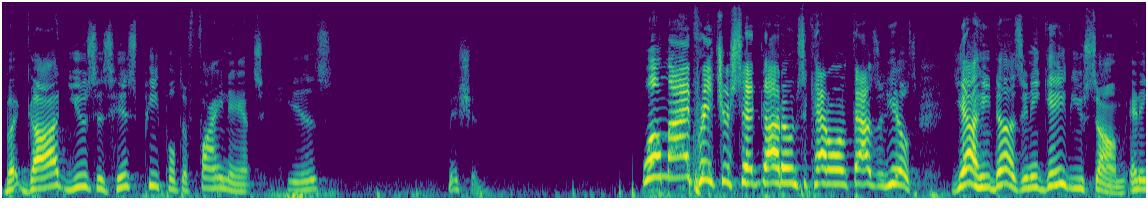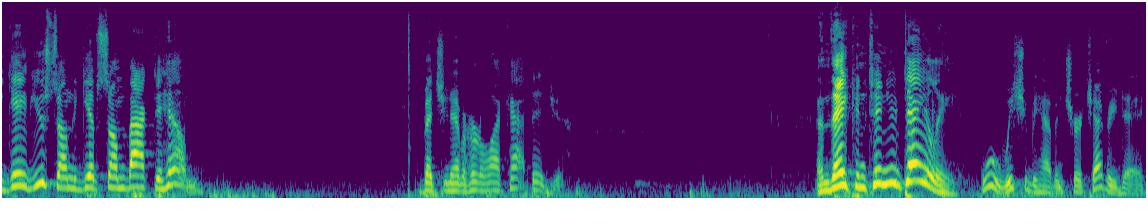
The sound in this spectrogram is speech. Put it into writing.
But God uses his people to finance his mission. Well, my preacher said God owns the cattle on a thousand hills. Yeah, he does, and he gave you some, and he gave you some to give some back to him. Bet you never heard a like that, did you? And they continue daily. Ooh, we should be having church every day.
